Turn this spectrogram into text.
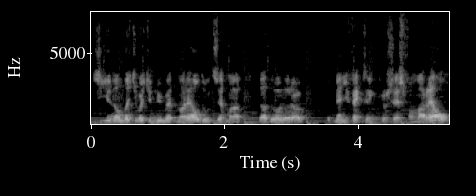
zie je dan dat je wat je nu met Marel doet, zeg maar, daardoor ook het manufacturingproces van Marel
